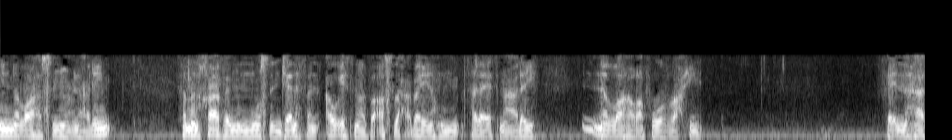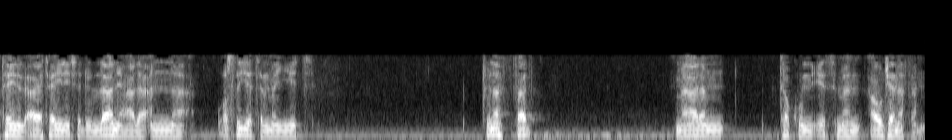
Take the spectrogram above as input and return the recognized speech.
إن الله سميع عليم. فمن خاف من موص جنفا أو إثما فأصلح بينهم فلا إثم عليه. إن الله غفور رحيم. فإن هاتين الآيتين تدلان على أن وصية الميت تنفذ ما لم تكن إثما أو جنفا.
